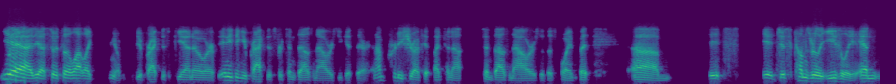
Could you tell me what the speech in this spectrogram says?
Yeah, yeah. So it's a lot like, you know, if you practice piano or if anything you practice for 10,000 hours, you get there. And I'm pretty sure I've hit my 10 out- 10,000 hours at this point. But um, it's it just comes really easily. And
